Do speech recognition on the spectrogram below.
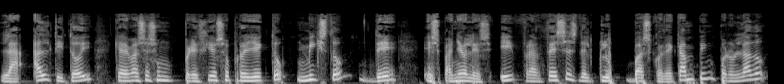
la Altitoy, que además es un precioso proyecto mixto de españoles y franceses del Club Vasco de Camping, por un lado,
